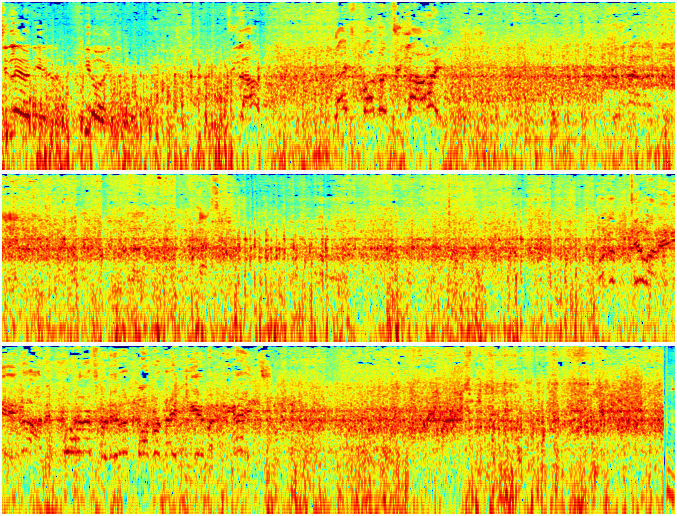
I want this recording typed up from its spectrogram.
जिल्लै हो नि होइन के हो होइन जिल्ला हो गाइज पर्वत जिल्ला हो है मतलब त्यो भने नि होइन हामी पोखरा छोडेर पर्वत आइपुग्यौँ भने गाइज गाइज होइन अँ? जानेलाई खतरा डर लाग्थ्यो होला हेर तिमी सानो थियो तिमी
